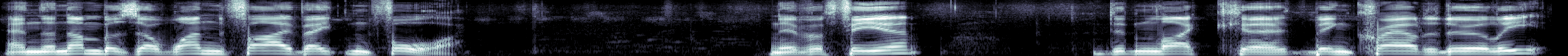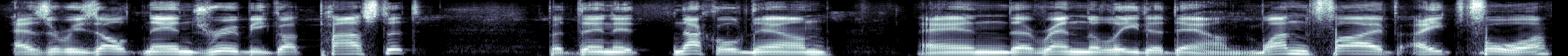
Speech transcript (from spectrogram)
and the numbers are 1, 5, 8, and 4. Never fear. Didn't like uh, being crowded early. As a result, Nans Ruby got past it, but then it knuckled down and uh, ran the leader down. 1, 5, 8, 4.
